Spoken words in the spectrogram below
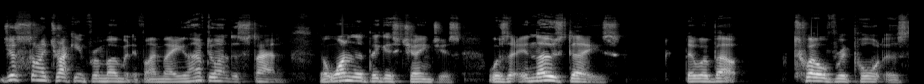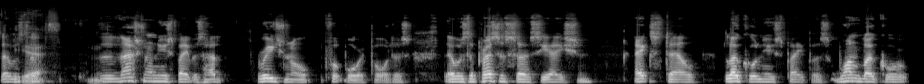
just sidetracking for a moment, if I may. You have to understand that one of the biggest changes was that in those days there were about twelve reporters. There was yes. the, the national newspapers had regional football reporters. There was the Press Association, Extel, local newspapers, one local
